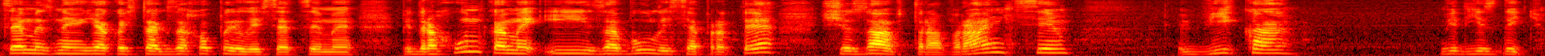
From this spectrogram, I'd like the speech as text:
це ми з нею якось так захопилися цими підрахунками і забулися про те, що завтра вранці Віка від'їздить.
